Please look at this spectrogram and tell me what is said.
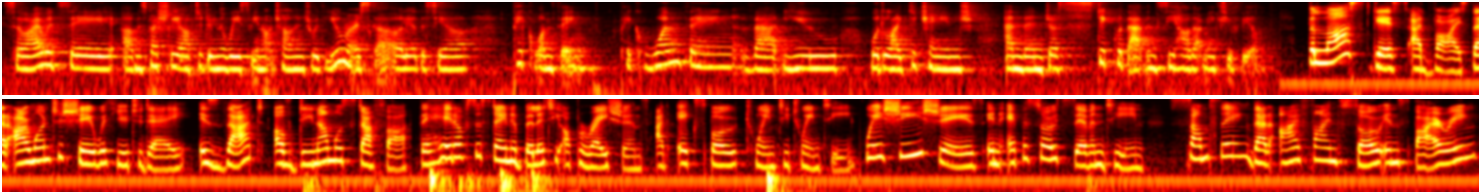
So I would say, um, especially after doing the Waste Be Not Challenge with you, Mariska, earlier this year, pick one thing. Pick one thing that you would like to change and then just stick with that and see how that makes you feel. The last guest advice that I want to share with you today is that of Dina Mustafa, the head of sustainability operations at Expo 2020, where she shares in episode 17 something that I find so inspiring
